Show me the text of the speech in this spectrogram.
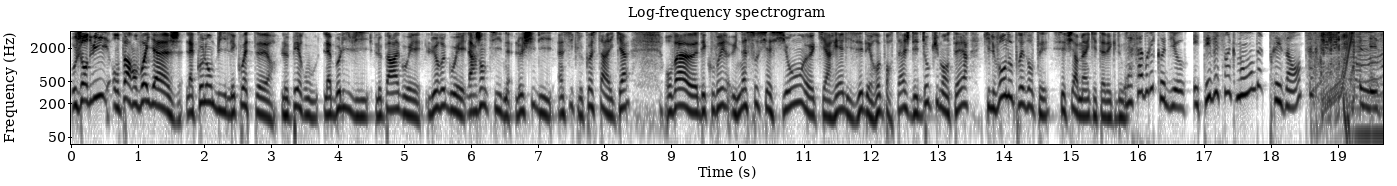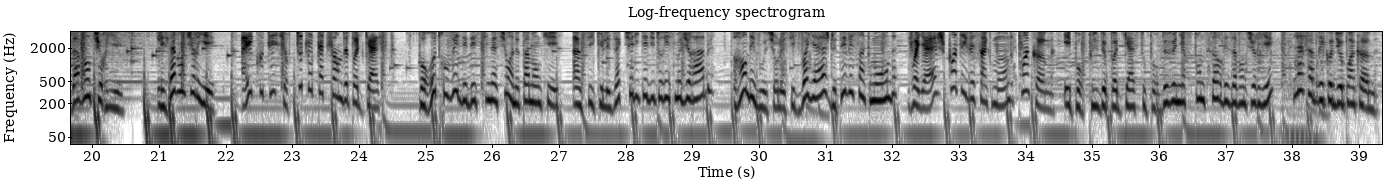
Aujourd'hui, on part en voyage. La Colombie, l'Équateur, le Pérou, la Bolivie, le Paraguay, l'Uruguay, l'Argentine, le Chili, ainsi que le Costa Rica. On va euh, découvrir une association euh, qui a réalisé des reportages, des documentaires qu'ils vont nous présenter. C'est Firmin qui est avec nous. La Fabrique Audio et TV5 Monde présentent Les Aventuriers. Les Aventuriers, à écouter sur toutes les plateformes de podcast. Pour retrouver des destinations à ne pas manquer, ainsi que les actualités du tourisme durable, Rendez-vous sur le site Voyage de TV5 Monde, voyage.tv5monde.com. Et pour plus de podcasts ou pour devenir sponsor des aventuriers, lafabriqueaudio.com.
